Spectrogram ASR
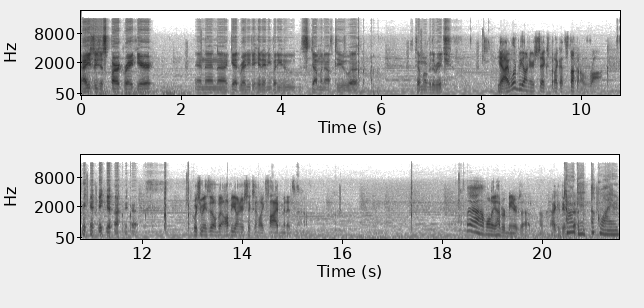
I usually just park right here, and then uh, get ready to hit anybody who's dumb enough to uh, come over the ridge. Yeah, I would be on your six, but I got stuck on a rock, yeah, yeah. which means it'll be, I'll be on your six in like five minutes now. Eh, I'm only 100 meters out. Okay, I could do with that. Target acquired.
